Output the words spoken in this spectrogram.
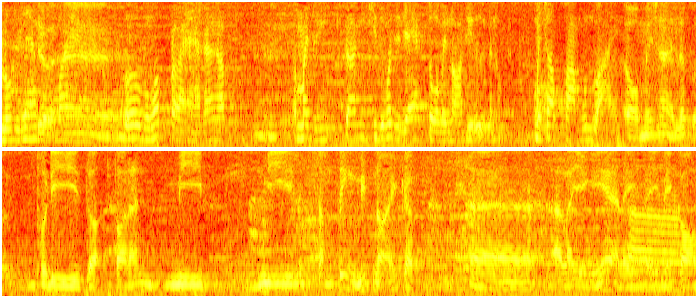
รู้ทีแรกผมไม่เออเออผมว่าแปลกนะครับทำไมถึงตั้งคิดว่าจะแยกตัวไปนอนที่อื่นนะครับไม่ชอบความวุ่นวายอ๋อไม่ใช่แล้วก็พอดีตอนตอนนั้นมีมีซัมติงนิดหน่อยกับเอ่ออะไรอย่างเงี้ยในในในกอง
